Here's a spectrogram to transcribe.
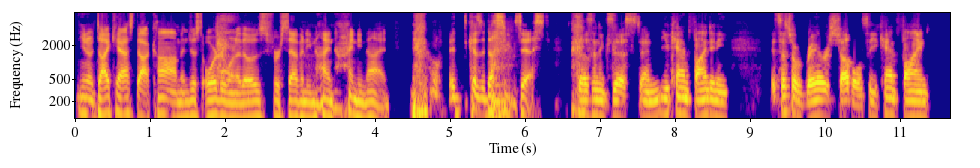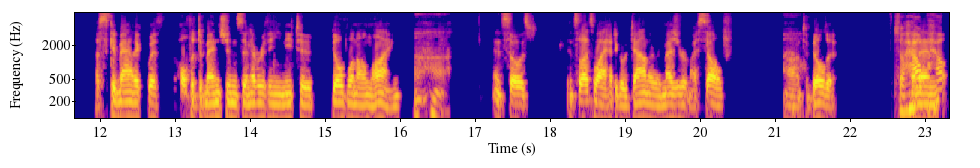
you know diecast.com and just order one of those for 79.99 because it doesn't exist. doesn't exist, and you can't find any. It's such a rare shovel, so you can't find a schematic with all the dimensions and everything you need to build one online. Uh-huh. And so it's and so that's why I had to go down there and measure it myself uh, Wow. to build it. So how then- how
